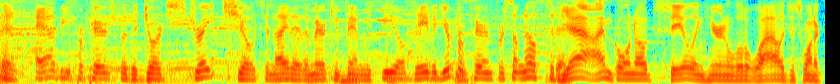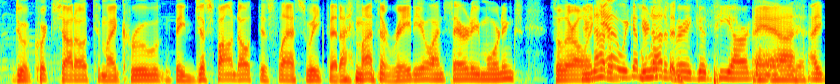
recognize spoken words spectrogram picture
As Abby prepares for the George Strait show tonight at American Family Field, David, you're preparing for something else today. Yeah, I'm going out sailing here in a little while. I just want to do a quick shout out to my crew. They just found out this last week that I'm on the radio on Saturday mornings, so they're all You're like, "Yeah, a- we got to listen." You're not a very good PR guy. Yeah. I,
